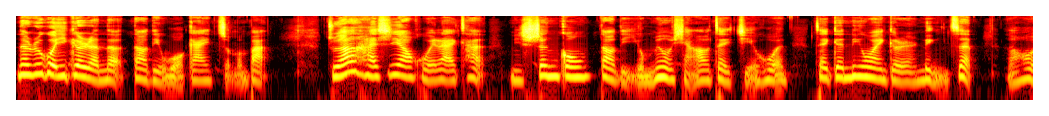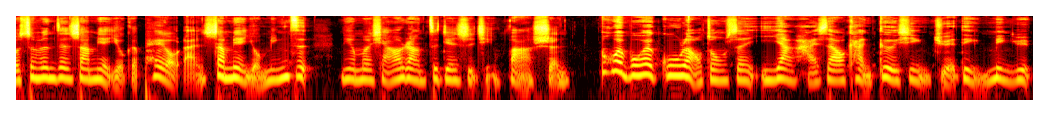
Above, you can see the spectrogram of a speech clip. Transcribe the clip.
那如果一个人了，到底我该怎么办？主要还是要回来看你身宫到底有没有想要再结婚，再跟另外一个人领证，然后身份证上面有个配偶栏，上面有名字，你有没有想要让这件事情发生？会不会孤老终生？一样还是要看个性决定命运。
